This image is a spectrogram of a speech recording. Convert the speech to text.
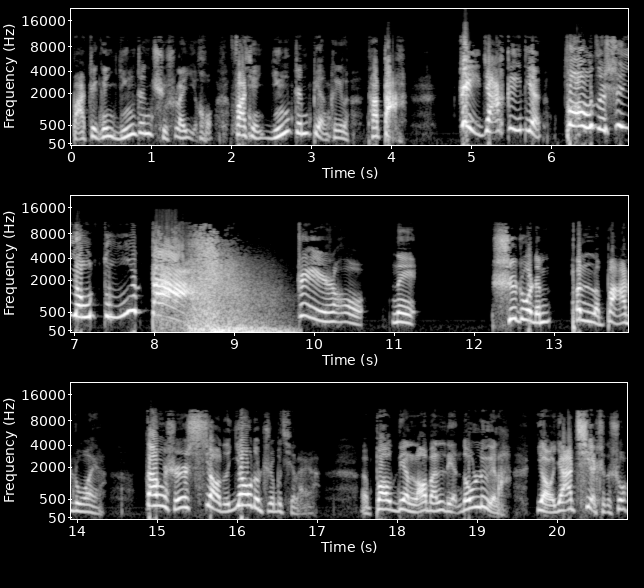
把这根银针取出来以后，发现银针变黑了，他大喊：“这家黑店包子是有毒的！”这时候，那十桌人喷了八桌呀，当时笑的腰都直不起来呀。呃，包子店老板脸都绿了，咬牙切齿的说：“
